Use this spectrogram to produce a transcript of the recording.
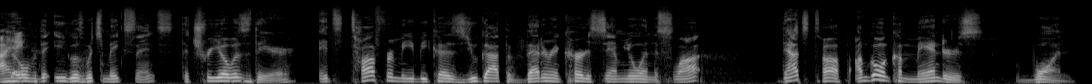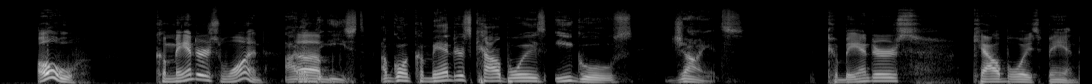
hate- over the Eagles, which makes sense. The trio is there. It's tough for me because you got the veteran Curtis Samuel in the slot. That's tough. I'm going Commanders one Oh, Commanders one. out of Um, the East. I'm going Commanders, Cowboys, Eagles, Giants. Commanders, Cowboys. Man,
